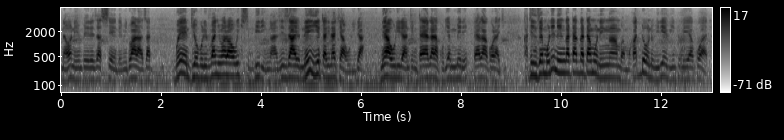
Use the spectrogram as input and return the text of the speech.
nawo nempeereza ssente emitwalo asatu bwe ntyo buli luvannyuma lwa wiikisi bbiri nga nzizaayo naye ye talina kyawulira. Naye awulira nti ntayagala kulya mmere tayagala kola ki? Kati nze muli nengatagatamu neŋŋamba mukadde ono biri ebintu bye yakwata.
